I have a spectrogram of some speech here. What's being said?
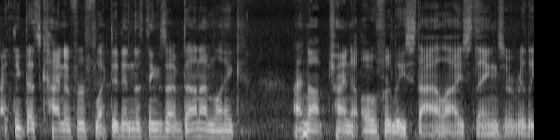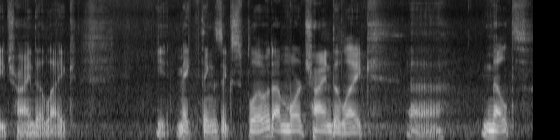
I think that's kind of reflected in the things I've done. I'm like, I'm not trying to overly stylize things or really trying to like make things explode. I'm more trying to like uh, melt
